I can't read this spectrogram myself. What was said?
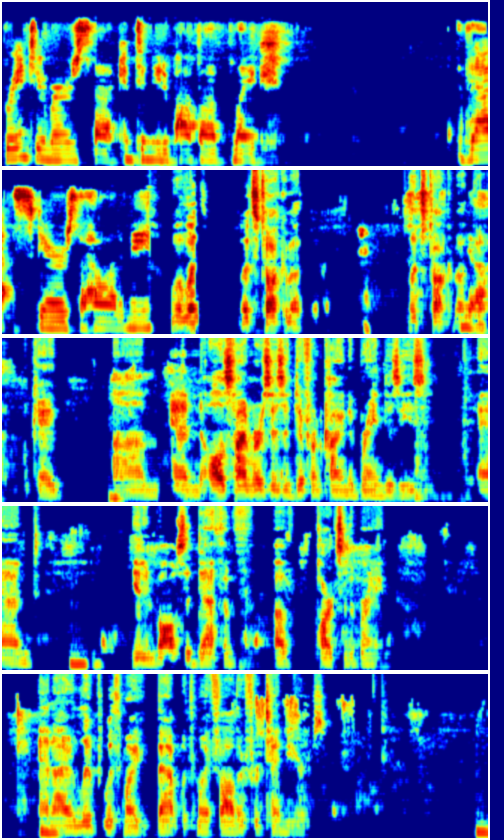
brain tumors that continue to pop up, like that scares the hell out of me. Well, let's let's talk about that. Let's talk about yeah. that. Okay. Um, and Alzheimer's is a different kind of brain disease, and mm-hmm it involves the death of, of parts of the brain. And hmm. I lived with my that with my father for 10 years. Hmm.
